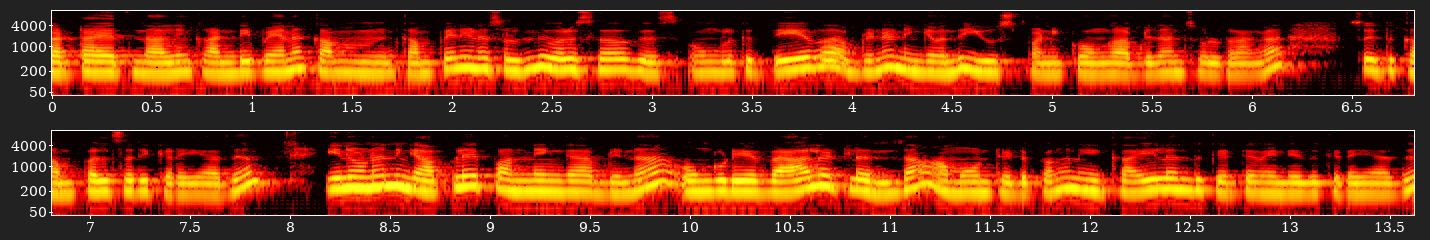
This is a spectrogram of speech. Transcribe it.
கட்டாயத்தினாலையும் கண்டிப்பாக ஏன்னா கம் கம்பெனி என்ன சொல்லுது ஒரு சர்வீஸ் உங்களுக்கு தேவை அப்படின்னா நீங்கள் வந்து யூஸ் பண்ணிக்கோங்க அப்படி தான் சொல்கிறாங்க ஸோ இது கம்பல்சரி கிடையாது. இன்னொன்று நீங்கள் அப்ளை பண்ணீங்க அப்படின்னா உங்களுடைய வேலெட்லேருந்து தான் அமௌண்ட் எடுப்பாங்க. நீங்கள் கையிலேருந்து கட்ட வேண்டியது கிடையாது.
